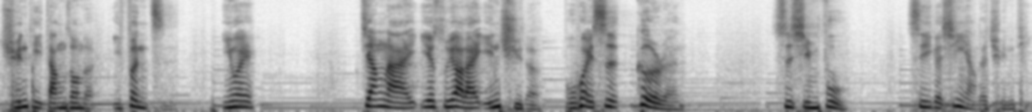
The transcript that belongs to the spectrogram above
群体当中的一份子，因为。将来耶稣要来迎娶的，不会是个人，是心腹，是一个信仰的群体。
